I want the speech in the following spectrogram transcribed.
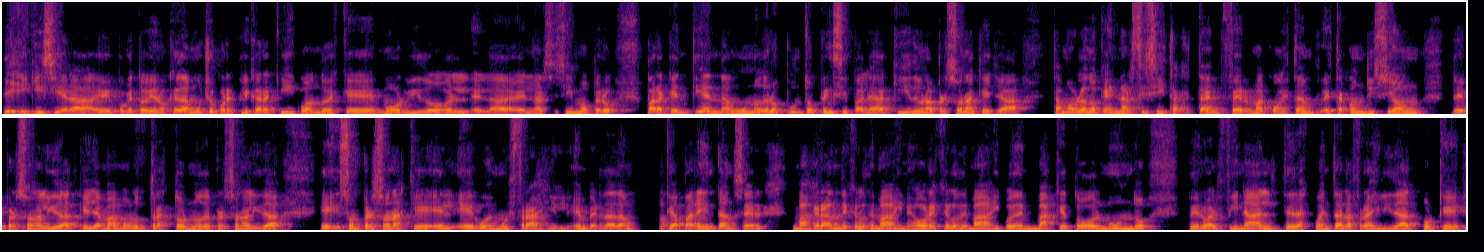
Y, quisiera, eh, porque todavía nos queda mucho por explicar aquí cuándo es que es mórbido el, el, narcisismo, pero para que entiendan, uno de los puntos principales aquí de una persona que ya estamos hablando que es narcisista, que está enferma con esta, esta condición de personalidad que llamamos, un trastorno de personalidad, eh, son personas que el ego es muy frágil, en verdad, que aparentan ser más grandes que los demás y mejores que los demás y pueden más que todo el mundo, pero al final te das cuenta de la fragilidad porque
